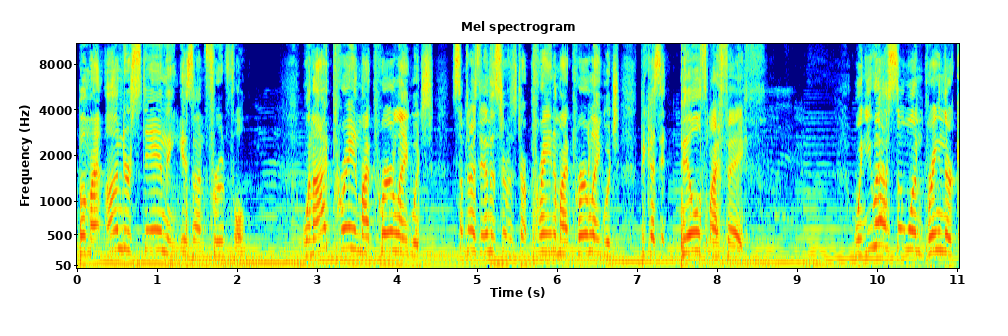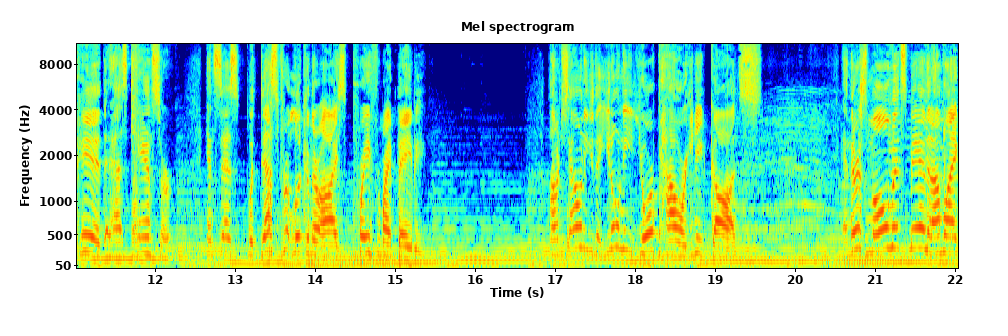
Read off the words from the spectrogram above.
but my understanding is unfruitful. When I pray in my prayer language, sometimes at the end of the service, I start praying in my prayer language because it builds my faith. When you have someone bring their kid that has cancer and says, with desperate look in their eyes, pray for my baby. I'm telling you that you don't need your power, you need God's. And there's moments, man, that I'm like,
